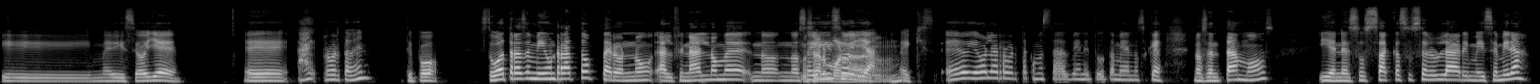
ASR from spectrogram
y me dice, oye, eh, ay, Roberta, ven. Tipo, estuvo atrás de mí un rato, pero no, al final no me, no, no, se, hizo y ya. X. Eh, oye, hola Roberta, ¿cómo estás? Bien, y tú también, no sé qué. Nos sentamos y en eso saca su celular y me dice, mira.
